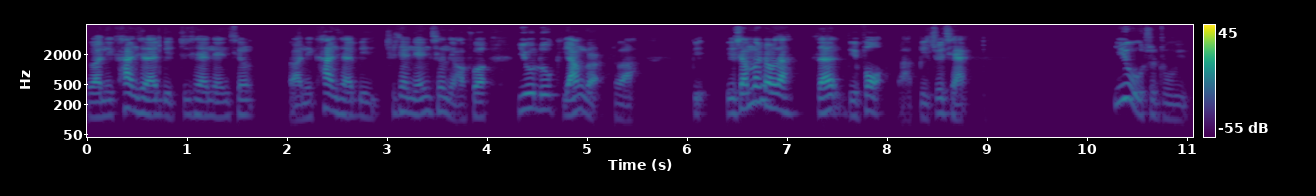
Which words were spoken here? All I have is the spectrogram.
对吧？你看起来比之前年轻，对吧？你看起来比之前年轻，你要说 you look younger，是吧？比比什么时候呢？than before，啊，比之前。you 是主语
